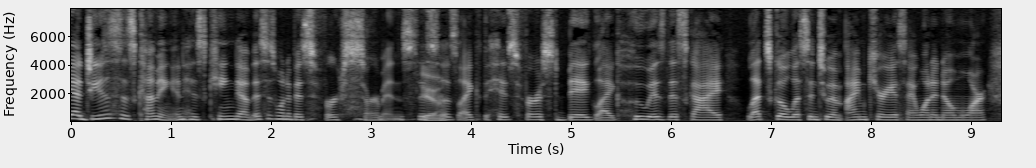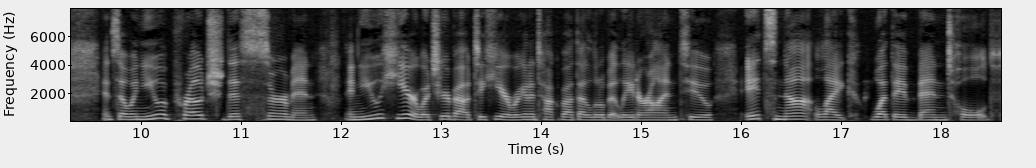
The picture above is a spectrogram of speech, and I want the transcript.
yeah, Jesus is coming in his kingdom. This is one of his first sermons. This Yeah. is like his first big, like, who is this guy? Let's go listen to him. I'm curious. I want to know more. And so when you approach this sermon and you hear what you're about to hear, we're going to talk about that a little bit later on too. It's not like what they've been told.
